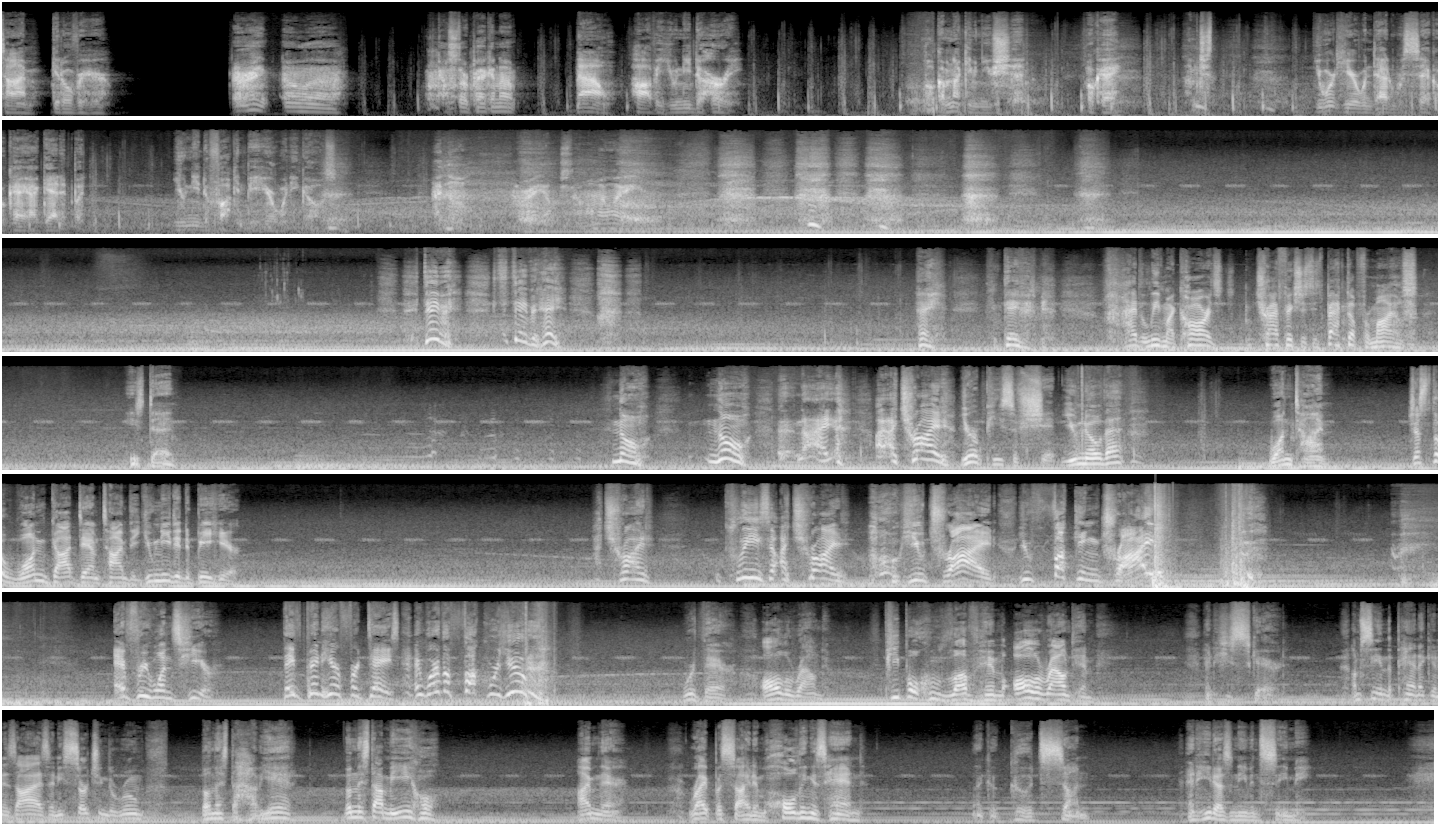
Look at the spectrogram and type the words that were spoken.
time. Get over here. All right, I'll uh, I'll start packing up. Now, Javi, you need to hurry. Look, I'm not giving you shit, okay? I'm just. You weren't here when Dad was sick, okay? I get it, but you need to fucking be here when he goes. I know. All right, I'm still on my way. David! It's David, hey! Hey, David, I had to leave my car. It's, traffic's just, it's backed up for miles. He's dead. No, no, I, I, I tried. You're a piece of shit. You know that? One time. Just the one goddamn time that you needed to be here. I tried. Please, I tried. Oh, you tried! You fucking tried? Everyone's here. They've been here for days, and where the fuck were you? We're there, all around him. People who love him all around him. And he's scared. I'm seeing the panic in his eyes, and he's searching the room. ¿Dónde está Javier? ¿Dónde está mi hijo? I'm there, right beside him, holding his hand. Like a good son. And he doesn't even see me.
